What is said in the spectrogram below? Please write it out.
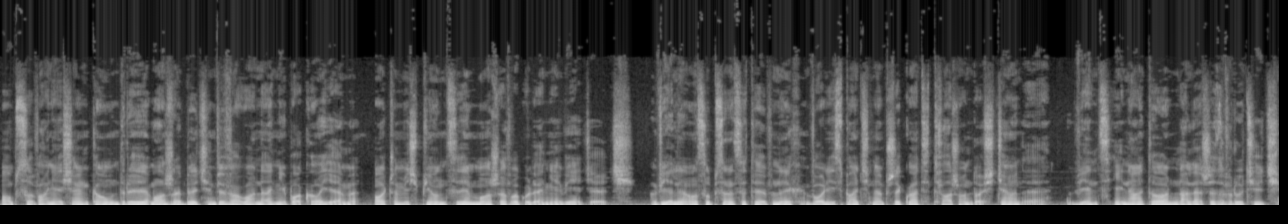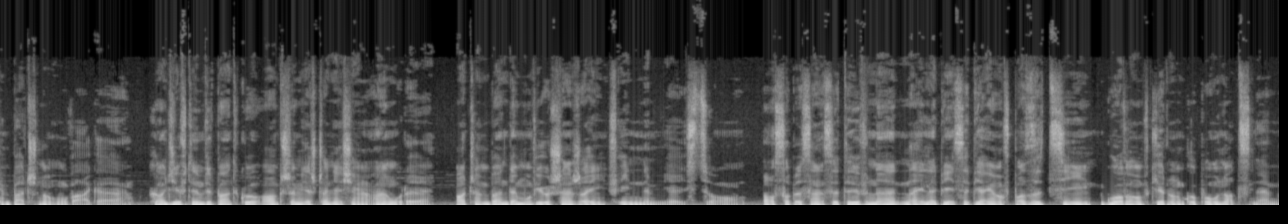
Obsuwanie się kołdry może być wywołane niepokojem, o czym śpiący może w ogóle nie wiedzieć. Wiele osób sensytywnych woli spać na przykład twarzą do ściany, więc i na to należy zwrócić baczną uwagę. Chodzi w tym wypadku o przemieszczenie się aury, o czym będę mówił szerzej w innym miejscu. Osoby sensytywne najlepiej sypiają w pozycji głową w kierunku północnym.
